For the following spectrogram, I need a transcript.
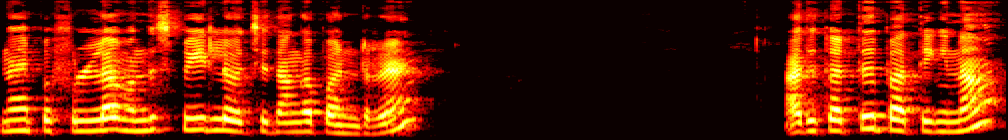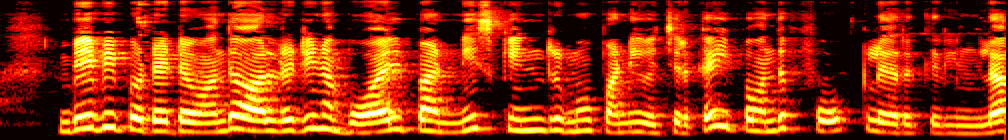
நான் இப்போ ஃபுல்லாக வந்து ஸ்பீடில் வச்சு தாங்க பண்ணுறேன் அதுக்கடுத்து பார்த்தீங்கன்னா பேபி பொட்டேட்டோ வந்து ஆல்ரெடி நான் பாயில் பண்ணி ஸ்கின் ரிமூவ் பண்ணி வச்சுருக்கேன். இப்போ வந்து ஃபோக்கில் இருக்குது இல்லைங்களா?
